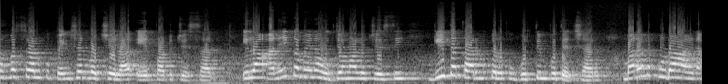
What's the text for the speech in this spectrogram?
సంవత్సరాలకు పెన్షన్ వచ్చేలా ఏర్పాటు చేశారు. ఇలా అనేకమైన ఉద్యమాలు చేసి గీత కార్మికులకు గుర్తింపు తెచ్చారు. మనము కూడా ఆయన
